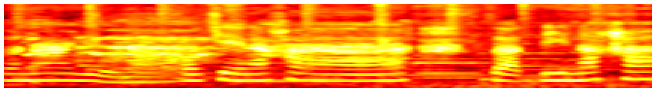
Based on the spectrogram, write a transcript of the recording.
ก็น่าอยู่นะ โอเคนะคะ สวัสดีนะคะ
